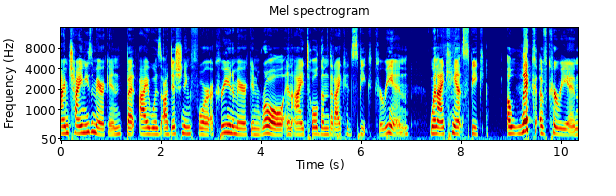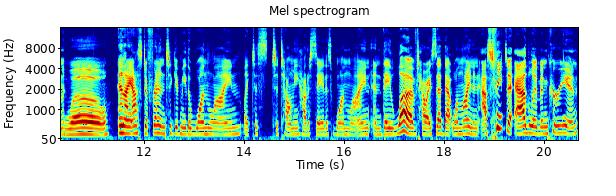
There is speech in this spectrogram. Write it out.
I'm Chinese American, but I was auditioning for a Korean American role and I told them that I could speak Korean when I can't speak a lick of Korean. whoa And I asked a friend to give me the one line, like to to tell me how to say this one line, and they loved how I said that one line and asked me to ad lib in Korean.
